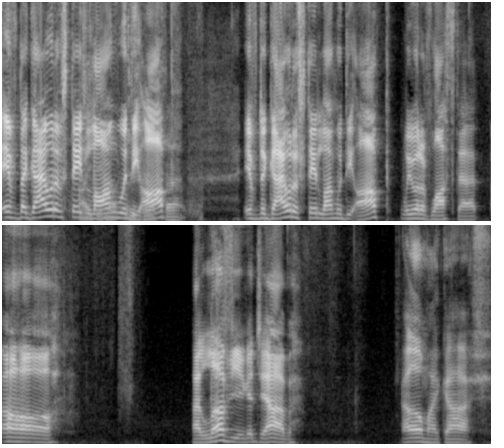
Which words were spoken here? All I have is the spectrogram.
if the guy would have stayed did long with the op, that. if the guy would have stayed long with the op, we would have lost that. Oh. I love you. Good job. Oh my gosh.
